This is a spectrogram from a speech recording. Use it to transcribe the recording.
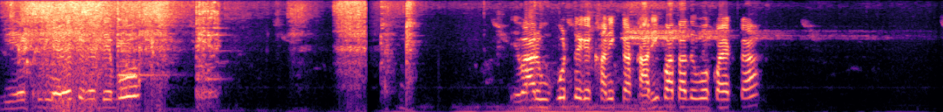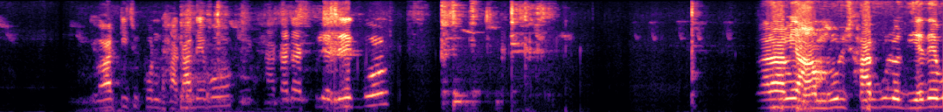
দিয়ে একটু নেড়ে চেড়ে দেব। এবার উপর থেকে খানিকটা কারি পাতা দেবো কয়েকটা। এবার কিছুক্ষণ ঢাকা দেব। ঢাকাটা খুলে দেখব। এবার আমি আমরুল শাকগুলো দিয়ে দেব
